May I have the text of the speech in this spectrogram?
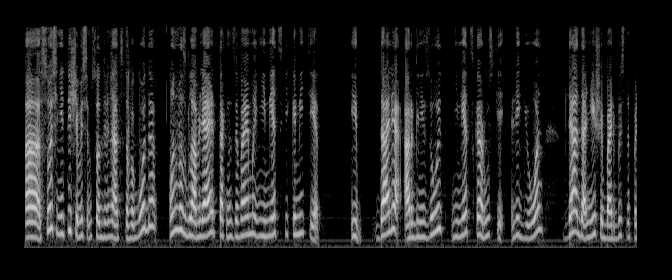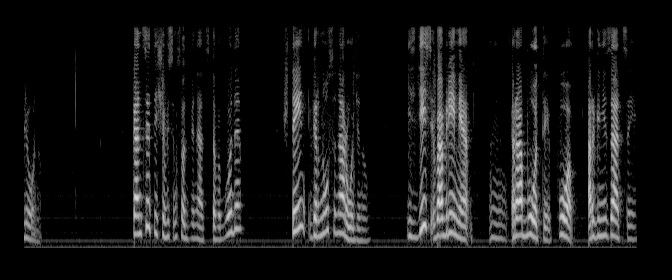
С осени 1812 года он возглавляет так называемый немецкий комитет и далее организует немецко-русский легион для дальнейшей борьбы с Наполеоном. В конце 1812 года Штейн вернулся на родину. И здесь во время работы по организации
